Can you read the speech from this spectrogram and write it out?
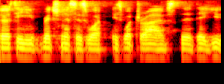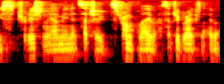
earthy richness is what is what drives the, their use traditionally. I mean, it's such a strong flavor, such a great flavor.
